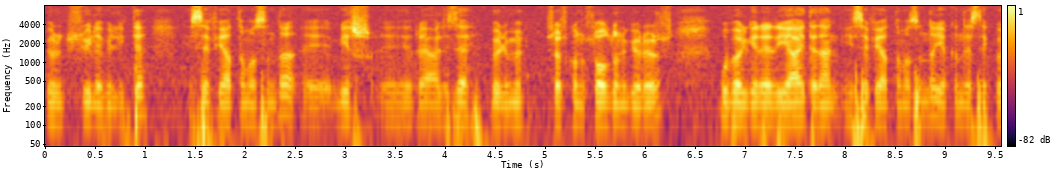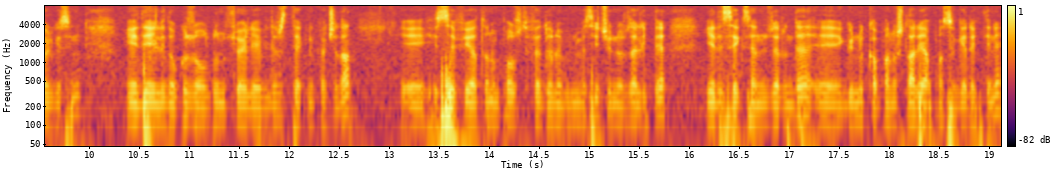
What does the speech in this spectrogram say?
görüntüsüyle birlikte hisse fiyatlamasında e, bir e, realize bölümü söz konusu olduğunu görüyoruz. Bu bölgelere riayet eden hisse fiyatlamasında yakın destek bölgesinin 7.59 olduğunu söyleyebiliriz teknik açıdan. Hisse fiyatının pozitife dönebilmesi için özellikle 7.80 üzerinde e, günlük kapanışlar yapması gerektiğini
